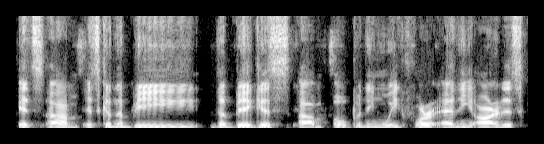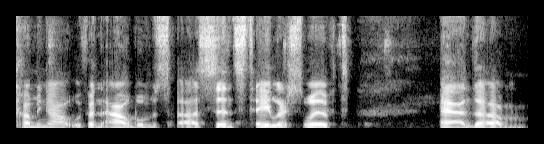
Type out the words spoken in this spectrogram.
it's um it's gonna be the biggest um opening week for any artist coming out with an album uh, since Taylor Swift. And um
